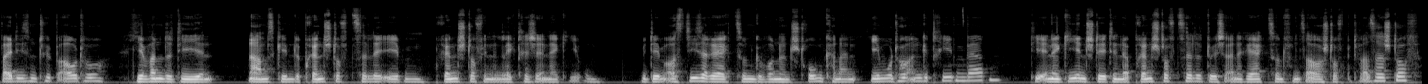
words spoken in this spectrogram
bei diesem Typ Auto. Hier wandelt die namensgebende Brennstoffzelle eben Brennstoff in elektrische Energie um. Mit dem aus dieser Reaktion gewonnenen Strom kann ein E-Motor angetrieben werden. Die Energie entsteht in der Brennstoffzelle durch eine Reaktion von Sauerstoff mit Wasserstoff.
